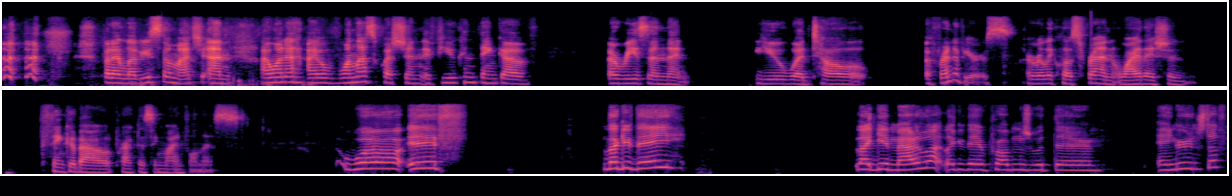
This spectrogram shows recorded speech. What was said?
but I love you so much. And I want to, I have one last question. If you can think of a reason that you would tell a friend of yours, a really close friend, why they should think about practicing mindfulness. Well, if like if they like get mad a lot, like if they have problems with their anger and stuff,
